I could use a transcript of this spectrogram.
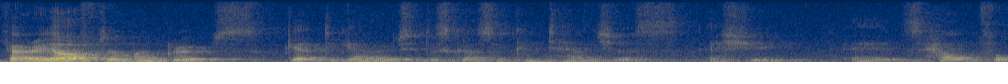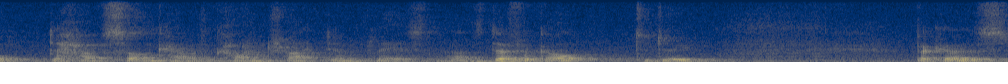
Very often when groups get together to discuss a contentious issue, it's helpful to have some kind of contract in place. And that's difficult to do because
